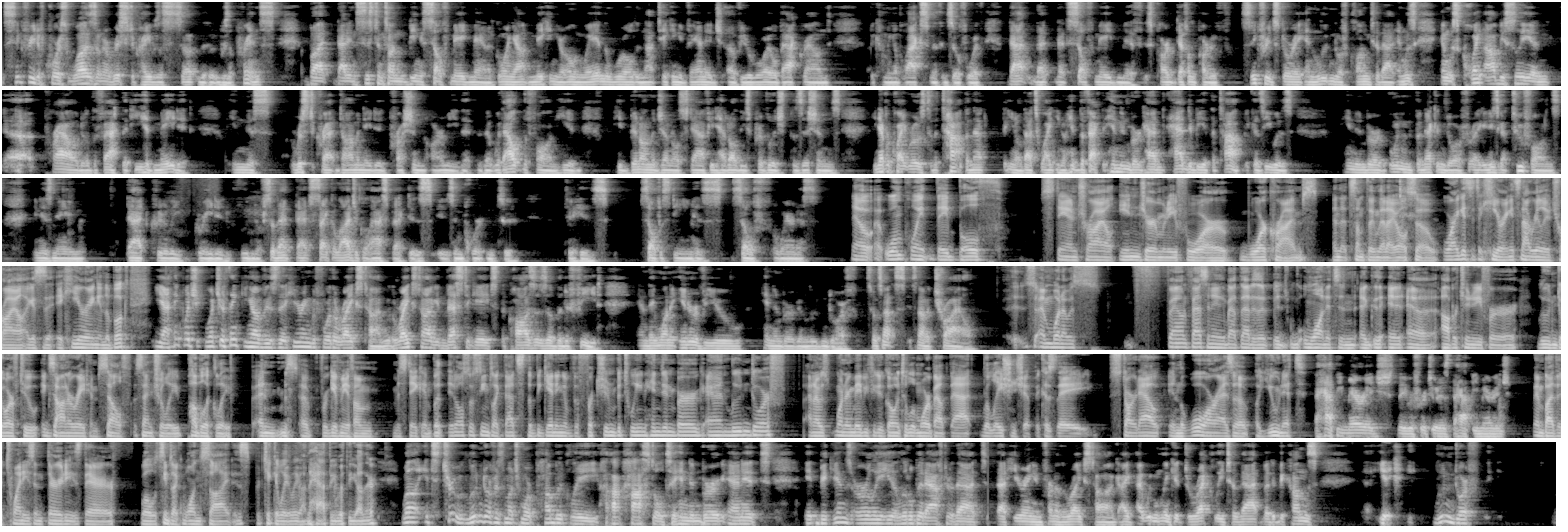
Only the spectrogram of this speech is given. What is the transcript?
Siegfried, of course, was an aristocrat. He was a, was a prince, but that insistence on being a self-made man, of going out and making your own way in the world and not taking advantage of your royal background, becoming a blacksmith and so forth, that, that, that self-made myth is part, definitely part of Siegfried's story. And Ludendorff clung to that and was, and was quite obviously and uh, proud of the fact that he had made it in this aristocrat dominated Prussian army that, that without the von, he had He'd been on the general staff. He'd had all these privileged positions. He never quite rose to the top. And that, you know, that's why, you know, the fact that Hindenburg had, had to be at the top because he was Hindenburg und Beneckendorff, right? And he's got two vons in his name. That clearly grated Ludendorff. So that, that psychological aspect is, is important to, to his self-esteem, his self-awareness. Now, at one point, they both stand trial in Germany for war crimes and that's something that I also, or I guess it's a hearing. It's not really a trial. I guess it's a, a hearing in the book. Yeah, I think what you, what you're thinking of is the hearing before the Reichstag, where the Reichstag investigates the causes of the defeat, and they want to interview Hindenburg and Ludendorff. So it's not it's not a trial. So, and what I was found fascinating about that is that it, one, it's an a, a opportunity for Ludendorff to exonerate himself essentially publicly. And uh, forgive me if I'm mistaken, but it also seems like that's the beginning of the friction between Hindenburg and Ludendorff. And I was wondering maybe if you could go into a little more about that relationship because they start out in the war as a, a unit. A happy marriage. They refer to it as the happy marriage. And by the 20s and 30s, they're well, it seems like one side is particularly unhappy with the other. Well, it's true. Ludendorff is much more publicly hostile to Hindenburg, and it it begins early, a little bit after that that hearing in front of the Reichstag. I, I wouldn't link it directly to that, but it becomes it, Ludendorff.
